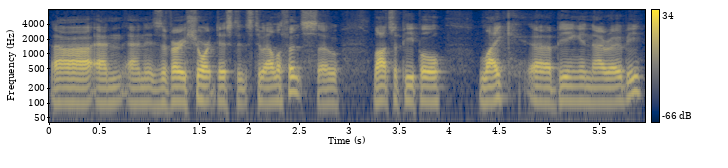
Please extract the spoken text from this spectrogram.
uh, and and is a very short distance to elephants. So lots of people like uh, being in Nairobi.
